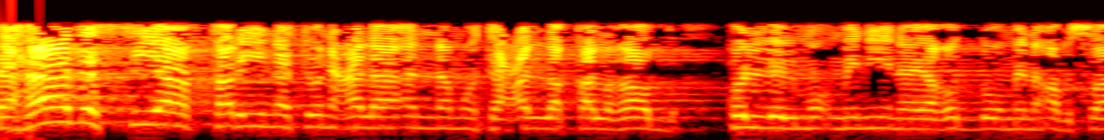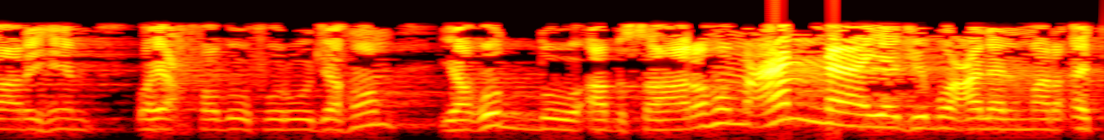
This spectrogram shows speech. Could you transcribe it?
فهذا السياق قرينة على أن متعلق الغض. قل للمؤمنين يغضوا من أبصارهم ويحفظوا فروجهم يغضوا أبصارهم عما يجب على المرأة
